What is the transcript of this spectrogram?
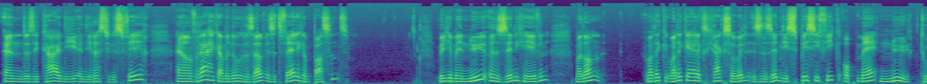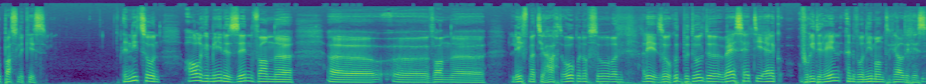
en dus ik ga in die, in die rustige sfeer en dan vraag ik aan mijn hogere zelf, is het veilig en passend? Wil je mij nu een zin geven, maar dan, wat ik, wat ik eigenlijk graag zou willen, is een zin die specifiek op mij nu toepasselijk is. En niet zo'n algemene zin van, eh, eh, eh, van leef met je hart open of zo. Allee, zo goed bedoelde wijsheid die eigenlijk voor iedereen en voor niemand geldig is.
